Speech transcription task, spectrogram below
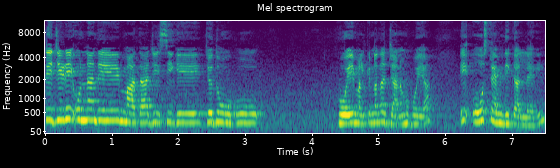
ਤੇ ਜਿਹੜੇ ਉਹਨਾਂ ਦੇ ਮਾਤਾ ਜੀ ਸੀਗੇ, ਜਦੋਂ ਉਹ ਹੋਏ, ਮਤਲਬ ਕਿ ਉਹਨਾਂ ਦਾ ਜਨਮ ਹੋਇਆ ਇਹ ਉਸ ਟਾਈਮ ਦੀ ਗੱਲ ਹੈਗੀ।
